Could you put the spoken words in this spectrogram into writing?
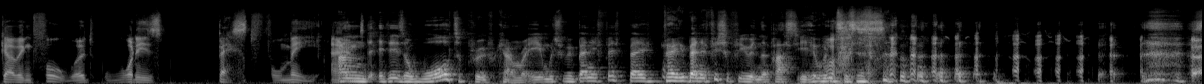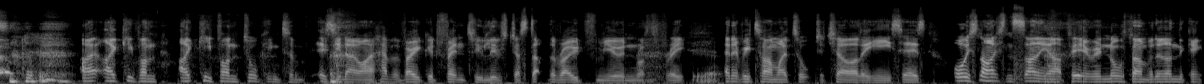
going forward, what is best for me, And it is a waterproof camera, Ian, which would be benefit, very, very beneficial for you in the past year, wouldn't it? I, I keep on I keep on talking to as you know I have a very good friend who lives just up the road from you in Rothbury and every time I talk to Charlie he says oh it's nice and sunny up here in Northumberland and I'm thinking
